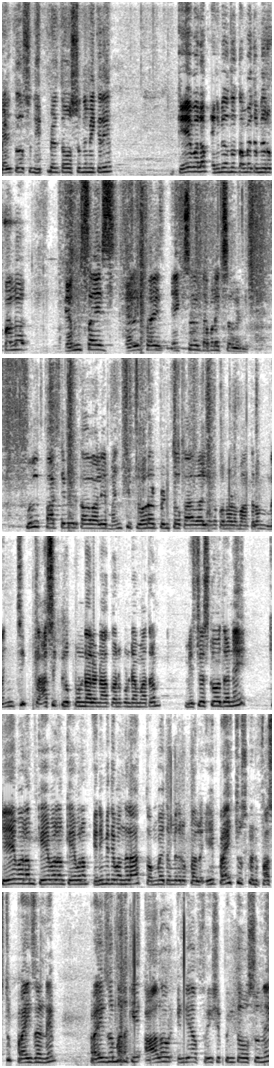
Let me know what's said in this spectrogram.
బెల్ట్ వస్తుంది హిప్ బెల్ట్ వస్తుంది మీకు ఇది. కేవలం ఎనిమిది వందల తొంభై తొమ్మిది రూపాయలు M size L size XL double XL అండి. ఫుల్ పార్టీ వేర్ కావాలి మంచి ఫ్లోరల్ ప్రింట్తో కావాలి అనుకున్నాడు మాత్రం మంచి క్లాసిక్ లుక్ ఉండాలి నాకు అనుకుంటే మాత్రం మిస్ చేసుకోవద్దండి కేవలం కేవలం కేవలం ఎనిమిది వందల తొంభై తొమ్మిది రూపాయలు. ఈ ప్రైస్ చూసుకోండి. ఫస్ట్ ప్రైస్ అండి. ప్రైస్ మనకి ఆల్ ఓవర్ ఇండియా ఫ్రీ షిప్పింగ్తో వస్తుంది.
